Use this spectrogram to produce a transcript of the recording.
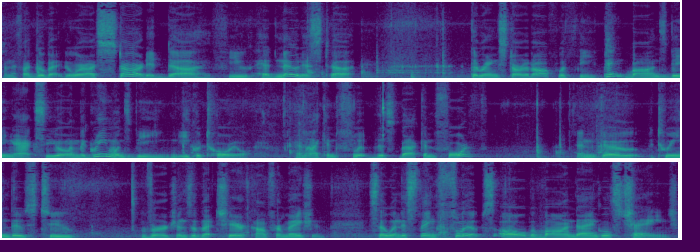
And if I go back to where I started, uh, if you had noticed, uh, the ring started off with the pink bonds being axial and the green ones being equatorial. And I can flip this back and forth and go between those two versions of that chair conformation. So when this thing flips, all the bond angles change.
